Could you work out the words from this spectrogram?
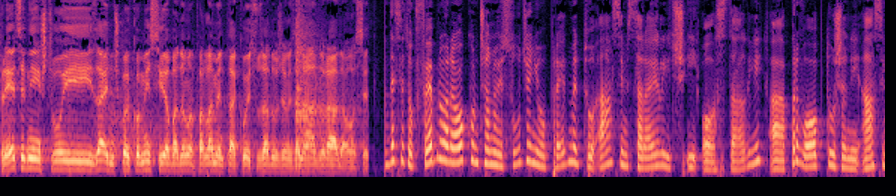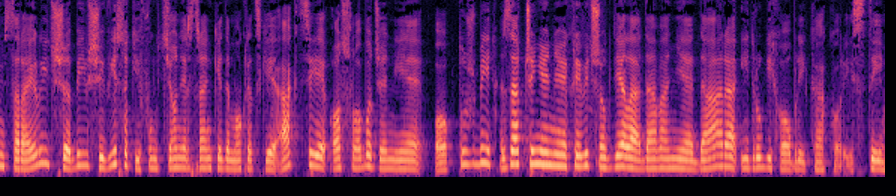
predsjedništvu i zajedničkoj komisiji oba doma parlamenta koji su zaduženi za nadzor rada OSE. 10. februara okončano je suđenje u predmetu Asim Sarajlić i ostali, a prvo optuženi Asim Sarajlić, bivši visoki funkcioner stranke demokratske akcije, oslobođen je optužbi za činjenje krivičnog dijela davanje dara i drugih oblika koristi.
